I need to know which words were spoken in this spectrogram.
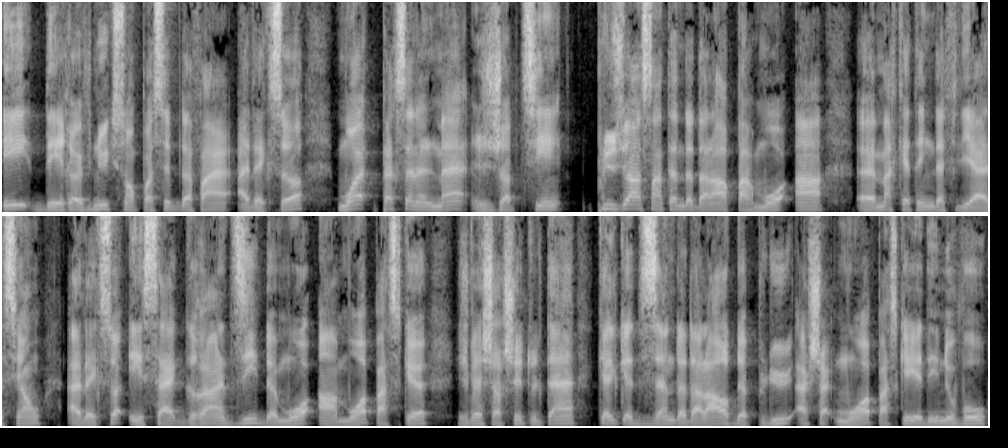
et des revenus qui sont possibles de faire avec ça. Moi, personnellement, j'obtiens plusieurs centaines de dollars par mois en euh, marketing d'affiliation avec ça et ça grandit de mois en mois parce que je vais chercher tout le temps quelques dizaines de dollars de plus à chaque mois parce qu'il y a des nouveaux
